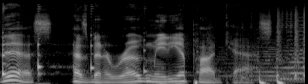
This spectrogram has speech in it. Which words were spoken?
This has been a Rogue Media podcast.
